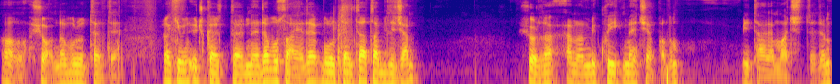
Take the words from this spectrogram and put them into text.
Ama şu anda Brutality. Rakibin 3 karakterine de bu sayede Brutality atabileceğim. Şurada hemen bir quick match yapalım. Bir tane maç dedim.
